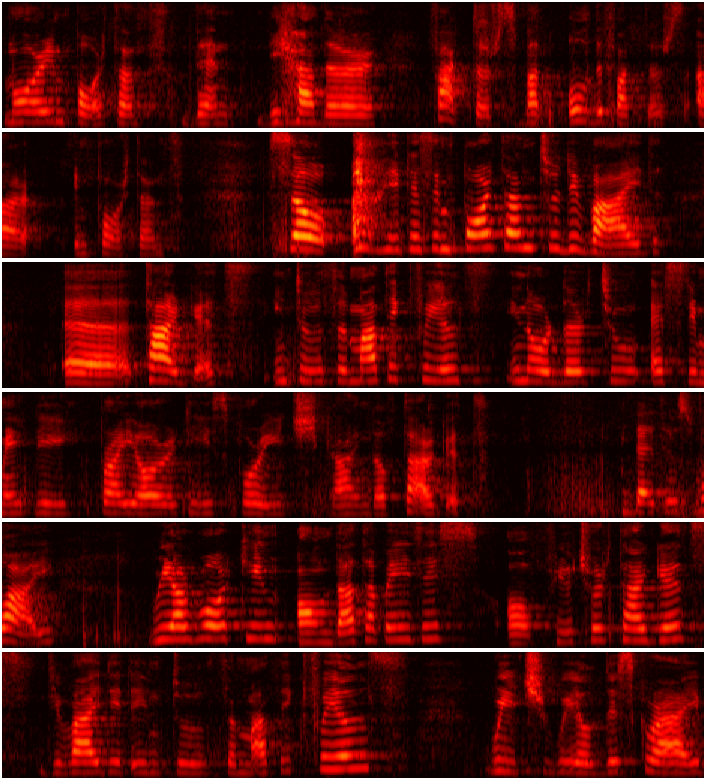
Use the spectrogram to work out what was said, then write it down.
more important than the other factors, but all the factors are important. So it is important to divide uh, targets into thematic fields in order to estimate the priorities for each kind of target. That is why we are working on databases of future targets divided into thematic fields, which will describe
